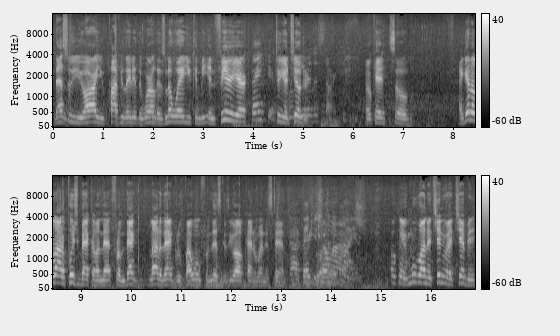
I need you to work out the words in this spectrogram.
That's who you are. You populated the world. There's no way you can be inferior you. to your children. Okay, so I get a lot of pushback on that from that a lot of that group. I won't from this because you all kind of understand. Uh, thank you so much. Okay, move on to Chinua Achebe.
